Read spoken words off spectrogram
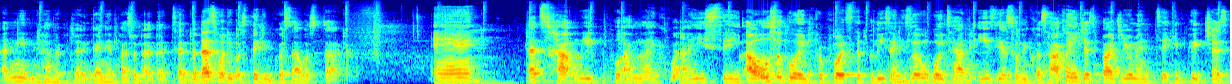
I didn't even have a Ghanaian passport at that time. But that's what he was thinking because I was stuck. And that's how we people, I'm like, what are you saying? I'll also go and report to the police and he's not going to have it easier. So because how can you just barge room and taking pictures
